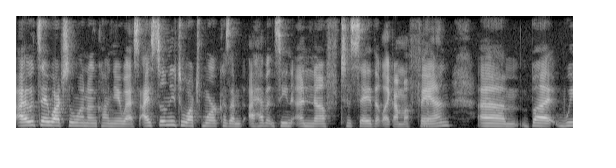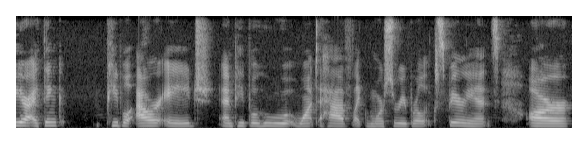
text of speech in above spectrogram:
I would say watch the one on Kanye West. I still need to watch more because I'm I haven't seen enough to say that like I'm a fan. Um, but we are I think people our age and people who want to have like more cerebral experience are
